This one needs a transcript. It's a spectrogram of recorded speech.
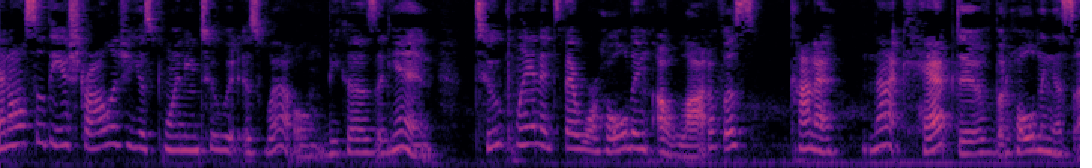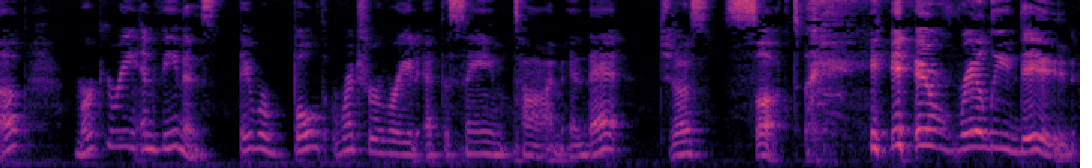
And also the astrology is pointing to it as well, because again, two planets that were holding a lot of us kind of not captive, but holding us up, Mercury and Venus, they were both retrograde at the same time. And that just sucked. it really did.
